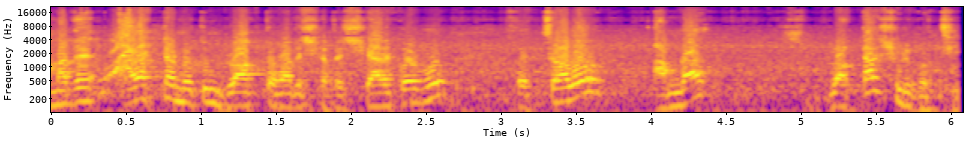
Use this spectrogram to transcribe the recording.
আমাদের আর একটা নতুন ব্লগ তোমাদের সাথে শেয়ার করব। তো চলো আমরা ব্লগটা শুরু করছি।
